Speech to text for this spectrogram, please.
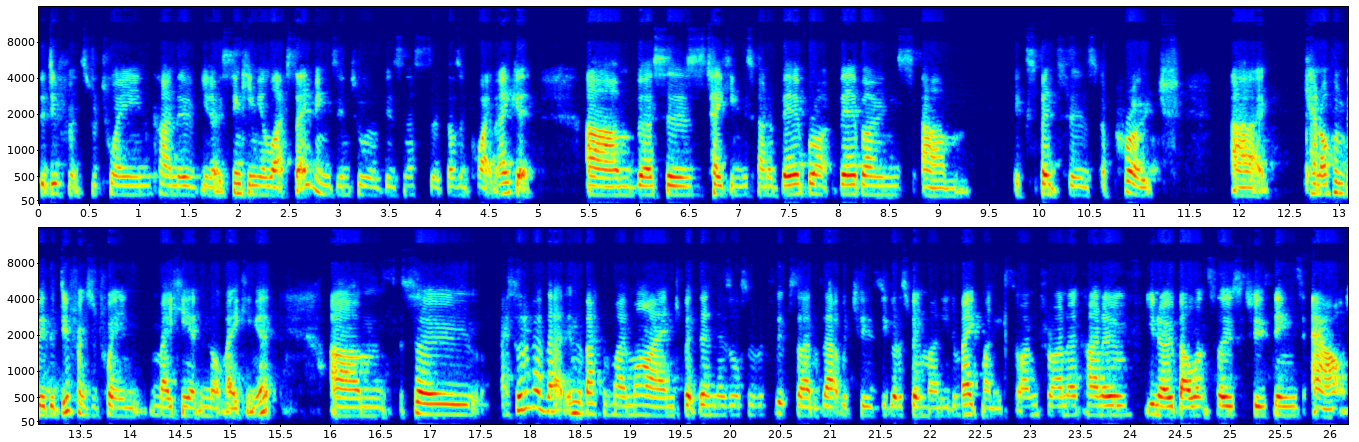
the difference between kind of, you know, sinking your life savings into a business that doesn't quite make it um, versus taking this kind of bare, bare bones um, expenses approach uh, can often be the difference between making it and not making it. Um, so I sort of have that in the back of my mind, but then there's also the flip side of that, which is you've got to spend money to make money. So I'm trying to kind of, you know, balance those two things out.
